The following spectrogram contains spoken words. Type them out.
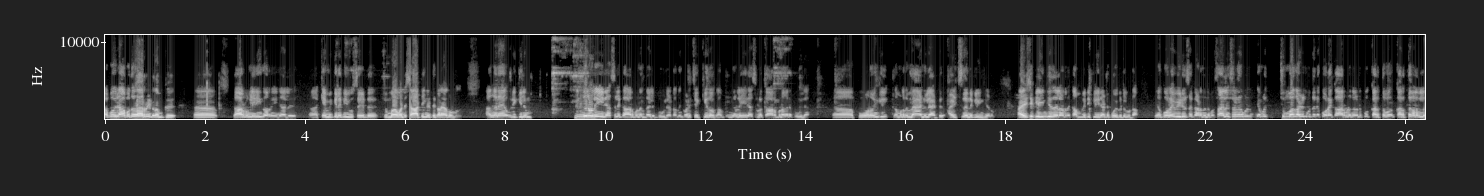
അപ്പോൾ ഒരു അബദ്ധധാരണയുണ്ട് നമുക്ക്. കാർബൺ ക്ലീനിങ് എന്ന് പറഞ്ഞു കഴിഞ്ഞാൽ കെമിക്കലൊക്കെ യൂസ് ചെയ്തിട്ട് ചുമ്മാ വണ്ടി സ്റ്റാർട്ടിങ് ഇട്ട് കളയാന്നുള്ളത് അങ്ങനെ ഒരിക്കലും ഇങ്ങനെയുള്ള ഏരിയാസിലെ കാർബൺ എന്തായാലും പോകില്ല കേട്ടോ. നിങ്ങൾക്ക് വേണമെങ്കിൽ ചെക്ക് ചെയ്ത് നോക്കാം. ഇങ്ങനെയുള്ള ഏരിയാസിലുള്ള കാർബൺ അങ്ങനെ പോകില്ല പോകണമെങ്കിൽ നമ്മളത് മാനുവൽ ആയിട്ട് അഴിച്ച് തന്നെ ക്ലീൻ ചെയ്യണം. അഴിച്ച് ക്ലീൻ ചെയ്താലാണ് കംപ്ലീറ്റ് ക്ലീൻ ആയിട്ട് പോയി കിട്ടുള്ളൂ ഞാൻ കുറെ വീഡിയോസ് ഒക്കെ കാണുന്നുണ്ട്. അപ്പൊ സൈലൻസറൊക്കെ നമ്മൾ നമ്മൾ ചുമ്മാ കഴുകുമ്പോൾ തന്നെ കുറെ കാർബൺ ഒക്കെ ഇപ്പോൾ കറുത്ത കറുത്ത കളറിൽ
